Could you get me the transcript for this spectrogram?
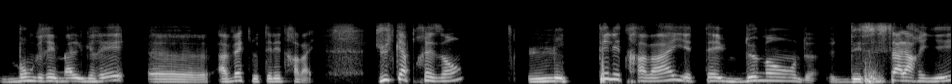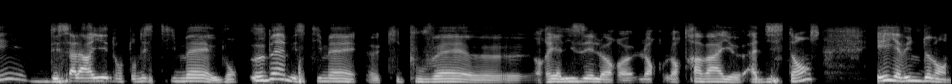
bon gré mal gré avec le télétravail. Jusqu'à présent, le télétravail était une demande des salariés, des salariés dont on estimait, dont eux-mêmes estimaient euh, qu'ils pouvaient euh, réaliser leur, leur, travail à distance, et il y avait une demande.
